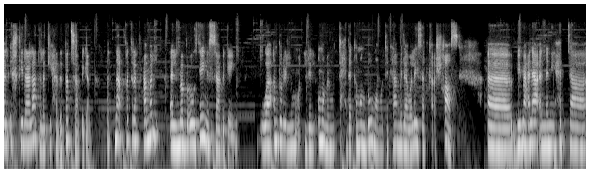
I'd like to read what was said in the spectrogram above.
الاختلالات التي حدثت سابقا أثناء فترة عمل المبعوثين السابقين. وأنظر للأمم المتحدة كمنظومة متكاملة وليست كأشخاص. بمعنى أنني حتى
